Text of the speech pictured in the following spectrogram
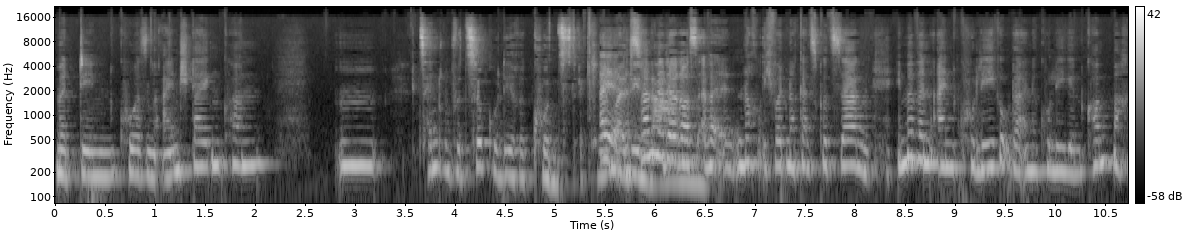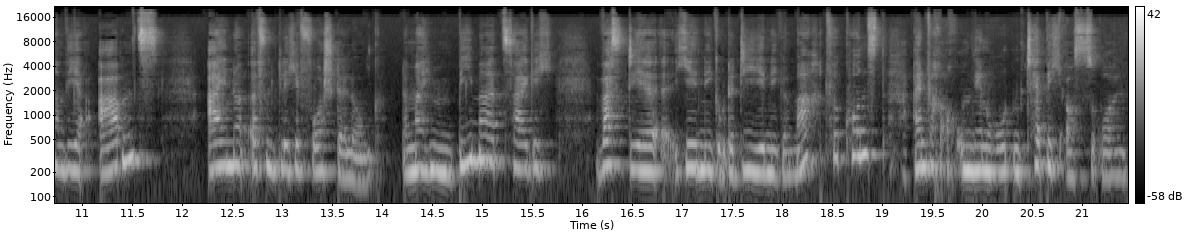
mit den Kursen einsteigen können. Zentrum für zirkuläre Kunst. Erklär ah ja, mal das den haben Namen. wir daraus. Aber noch, ich wollte noch ganz kurz sagen: Immer wenn ein Kollege oder eine Kollegin kommt, machen wir abends eine öffentliche Vorstellung. Dann mache ich einen Beamer, zeige ich, was derjenige oder diejenige macht für Kunst, einfach auch um den roten Teppich auszurollen,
